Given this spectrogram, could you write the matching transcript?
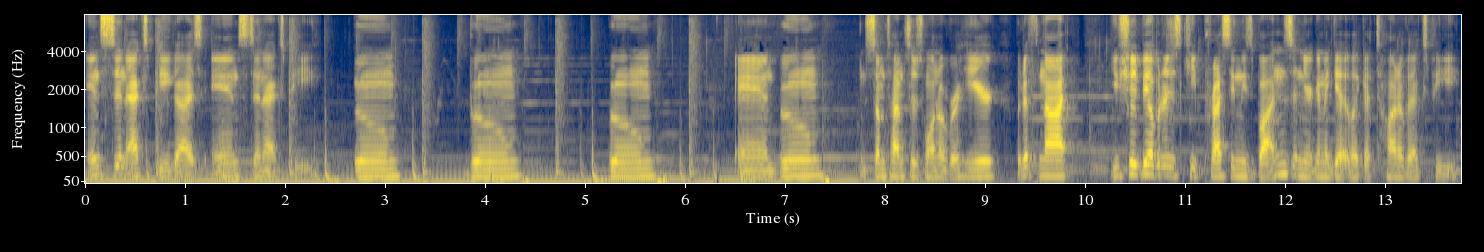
Instant XP, guys, instant XP. Boom, boom, boom, and boom. And sometimes there's one over here, but if not, you should be able to just keep pressing these buttons and you're gonna get like a ton of XP.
